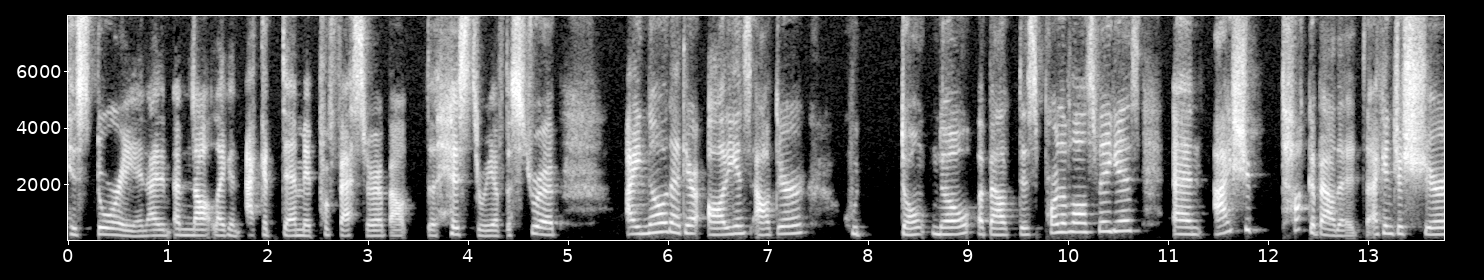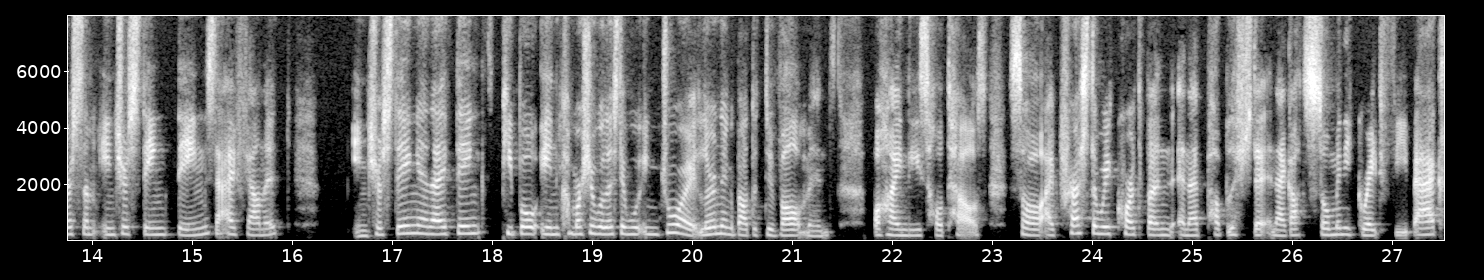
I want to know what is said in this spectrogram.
historian, I, am not like an academic professor about the history of the strip, I know that there are audience out there don't know about this part of Las Vegas. And I should talk about it. I can just share some interesting things that I found it interesting and I think people in commercial real estate will enjoy learning about the developments behind these hotels. So I pressed the record button and I published it and I got so many great feedbacks.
